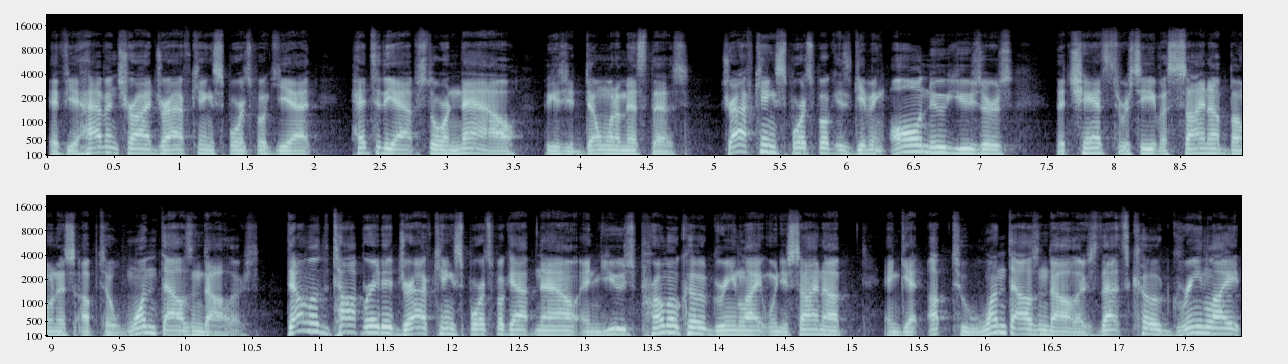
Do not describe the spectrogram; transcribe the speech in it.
If you haven't tried DraftKings Sportsbook yet, head to the App Store now because you don't want to miss this. DraftKings Sportsbook is giving all new users the chance to receive a sign up bonus up to $1,000. Download the top rated DraftKings Sportsbook app now and use promo code Greenlight when you sign up and get up to $1,000. That's code GREENLIGHT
